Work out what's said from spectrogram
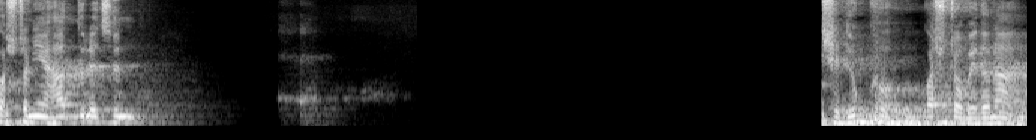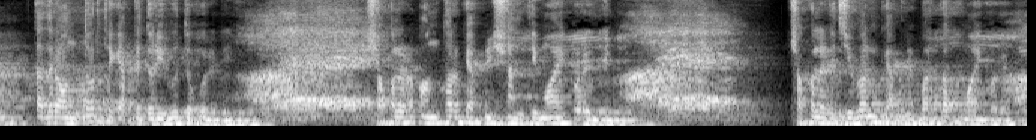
কষ্ট নিয়ে হাত তুলেছেন সে দুঃখ, কষ্ট, বেদনা তাদের অন্তর থেকে আপনি দূরীভূত করে দিন। সকলের অন্তরকে আপনি শান্তিময় করে দিন। সকলের জীবনকে আপনি বরকতময় করে দিন।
